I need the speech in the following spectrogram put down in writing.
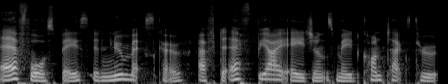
Air Force Base in New Mexico after FBI agents made contact through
